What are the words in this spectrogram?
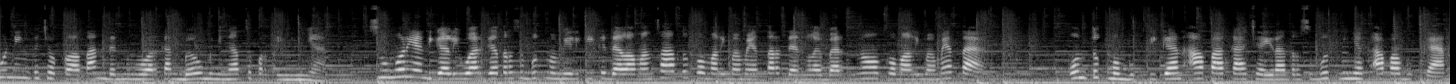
kuning kecoklatan dan mengeluarkan bau menyengat seperti minyak. Sumur yang digali warga tersebut memiliki kedalaman 1,5 meter dan lebar 0,5 meter. Untuk membuktikan apakah cairan tersebut minyak apa bukan,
